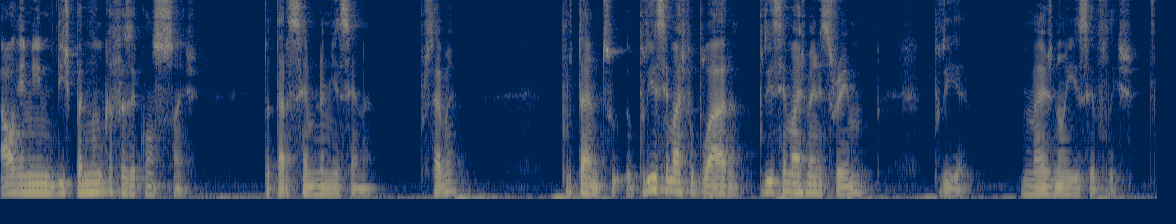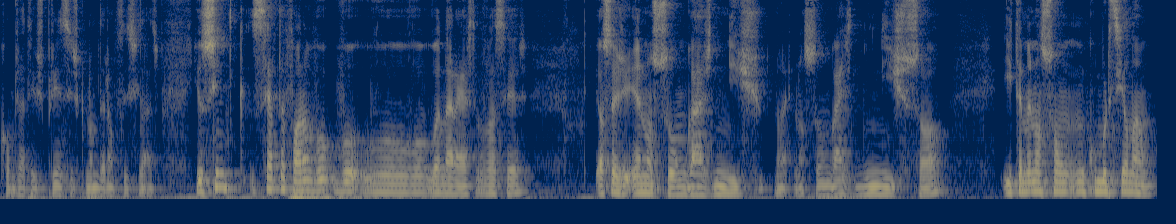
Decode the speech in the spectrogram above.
alguém me diz para nunca fazer concessões. Para estar sempre na minha cena. Percebem? Portanto, podia ser mais popular, podia ser mais mainstream, podia, mas não ia ser feliz. Como já tive experiências que não me deram felicidades. Eu sinto que, de certa forma, vou, vou, vou, vou mandar esta para vocês. Ou seja, eu não sou um gajo de nicho, não é? Não sou um gajo de nicho só e também não sou um comercialão,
